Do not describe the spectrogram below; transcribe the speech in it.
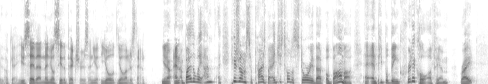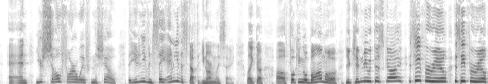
okay, you say that, and then you'll see the pictures, and you, you'll you'll understand. You know, and by the way, I'm here's what I'm surprised by. I just told a story about Obama and, and people being critical of him, right? And, and you're so far away from the show that you didn't even say any of the stuff that you normally say, like uh, uh "fucking Obama." You kidding me with this guy? Is he for real? Is he for real?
